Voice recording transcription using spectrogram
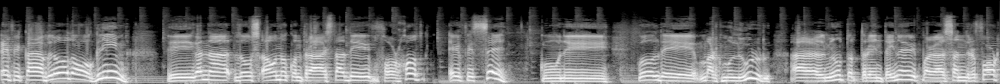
FK Glodo Glim eh, gana 2 a 1 contra Stade Forhot FC con eh, gol de Mark Muller al minuto 39 para Sander Ford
